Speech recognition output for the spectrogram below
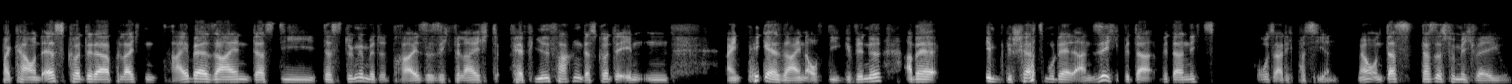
Bei K&S könnte da vielleicht ein Treiber sein, dass die, dass Düngemittelpreise sich vielleicht vervielfachen. Das könnte eben ein, ein Kicker sein auf die Gewinne. Aber im Geschäftsmodell an sich wird da, wird da nichts großartig passieren. Ja, und das, das ist für mich Value.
